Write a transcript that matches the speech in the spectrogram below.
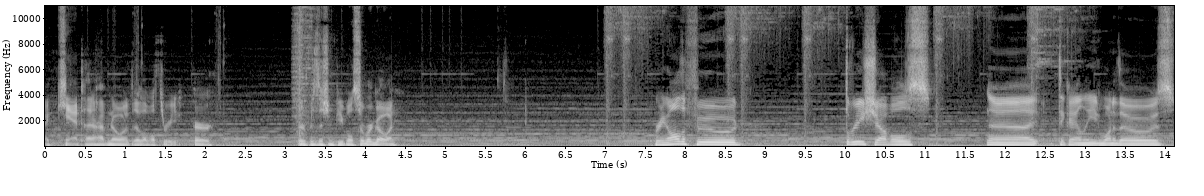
I can't. I have no other level 3 or third position people, so we're going. Bring all the food. Three shovels. Uh, I think I only need one of those.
